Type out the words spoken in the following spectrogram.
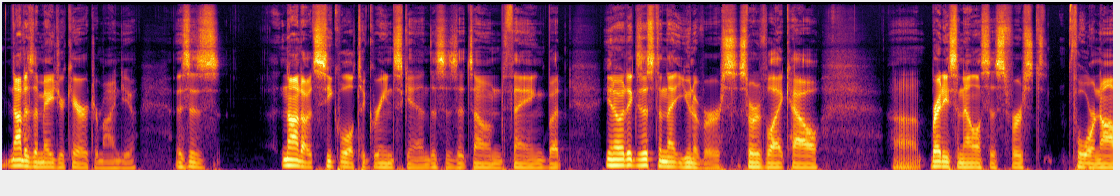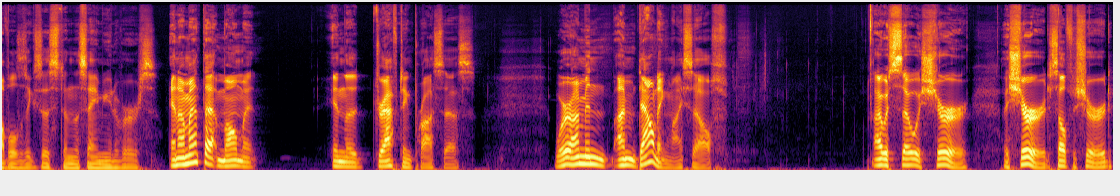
Not as a major character, mind you. This is not a sequel to Greenskin. This is its own thing, but you know, it exists in that universe, sort of like how uh, Easton first four novels exist in the same universe. And I'm at that moment in the drafting process where I'm in I'm doubting myself. I was so assured, assured, self-assured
